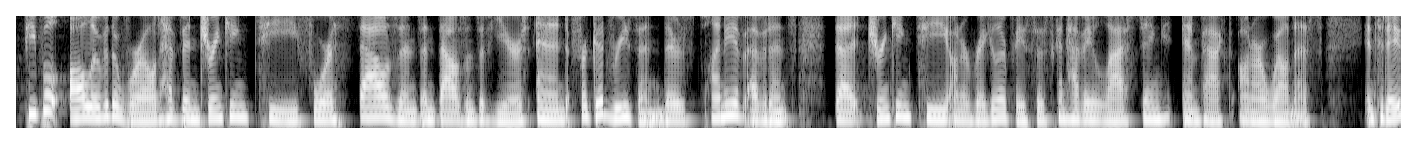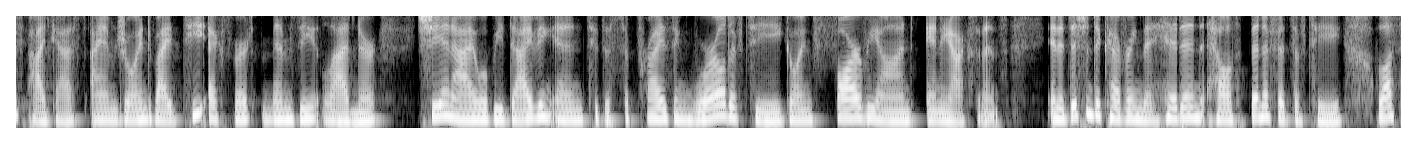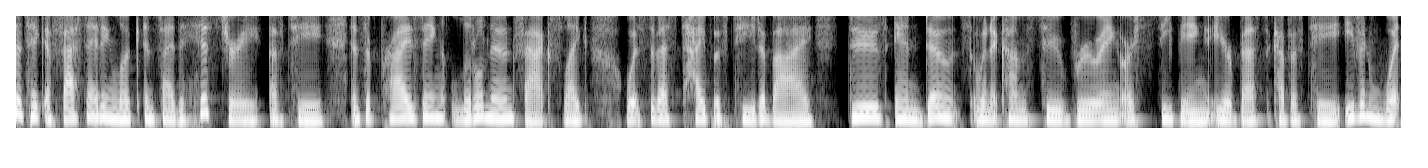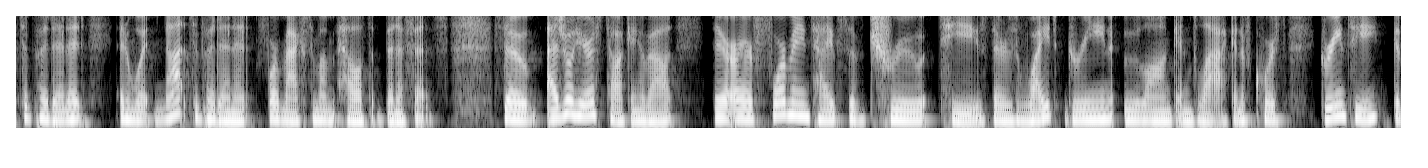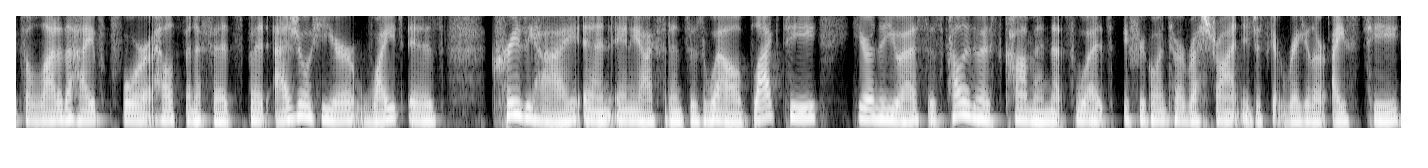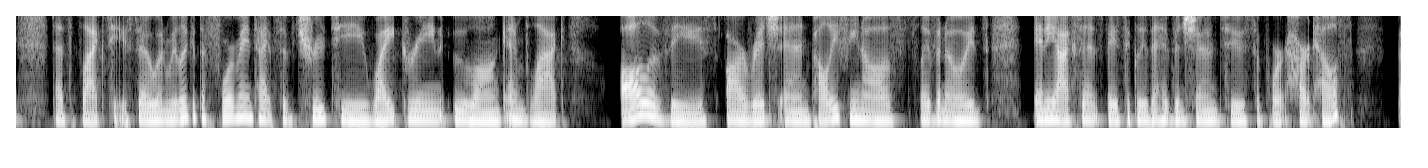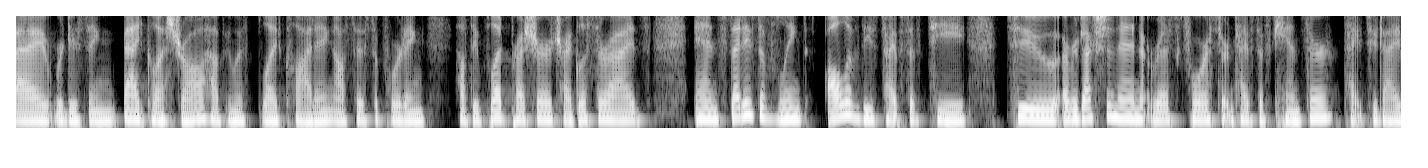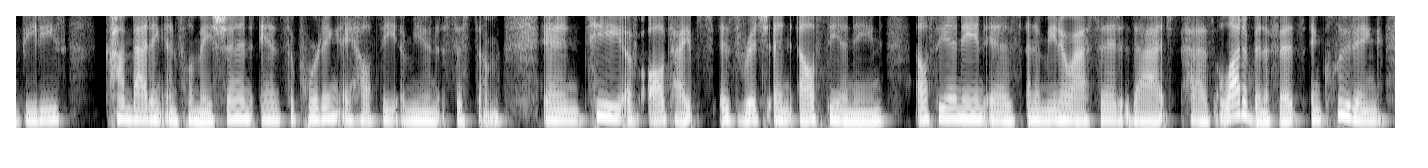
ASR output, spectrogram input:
People all over the world have been drinking tea for thousands and thousands of years, and for good reason. There's plenty of evidence that drinking tea on a regular basis can have a lasting impact on our wellness. In today's podcast, I am joined by tea expert Mimsy Ladner. She and I will be diving into the surprising world of tea, going far beyond antioxidants. In addition to covering the hidden health benefits of tea, we'll also take a fascinating look inside the history of tea and surprising little known facts like what's the best type of tea to buy, do's and don'ts when it comes to brewing or steeping your best cup of tea, even what to put in it and what not to put in it for maximum health benefits. So, as you'll hear us talking about, there are four main types of true teas there's white, green, oolong, and black. And of course, green tea gets a lot of the hype for health benefits, but as you'll hear, white is crazy high in antioxidants as well. Black tea here in the US is probably the most common. That's what, if you're going to a restaurant, and you just get regular iced tea, that's black tea. So when we look at the four main types of true tea white, green, oolong, and black all of these are rich in polyphenols, flavonoids, antioxidants, basically, that have been shown to support heart health by reducing bad cholesterol, helping with blood clotting, also supporting healthy blood pressure, triglycerides. And studies have linked all of these types of tea to a reduction in risk for certain types of cancer, type 2 diabetes, combating inflammation, and supporting a healthy immune system. And tea of all types is rich in L theanine. L theanine is an amino acid that has a lot of benefits, including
